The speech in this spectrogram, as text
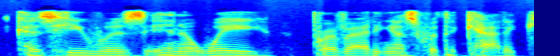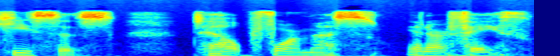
because he was in a way providing us with a catechesis to help form us in our faith.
